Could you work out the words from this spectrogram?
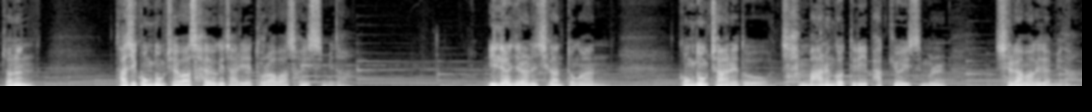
저는 다시 공동체와 사역의 자리에 돌아와 서 있습니다. 1년이라는 시간 동안 공동체 안에도 참 많은 것들이 바뀌어 있음을 실감하게 됩니다.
